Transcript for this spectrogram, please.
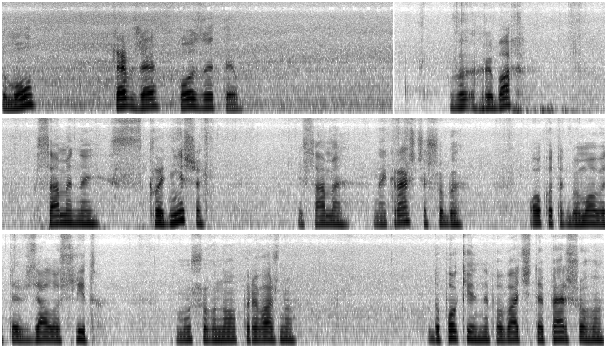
Тому це вже позитив. В грибах саме найскладніше і саме найкраще, щоб око, так би мовити, взяло слід. Тому що воно переважно, допоки не побачите першого,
